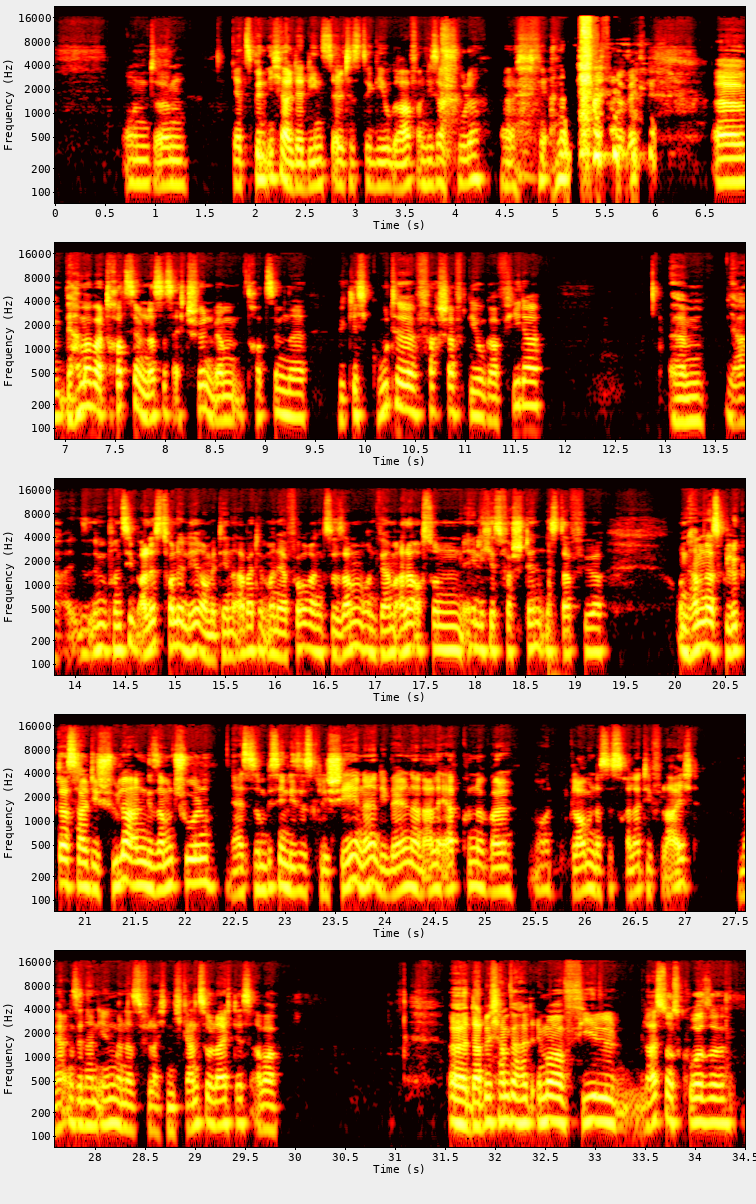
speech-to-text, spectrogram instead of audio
und ähm, jetzt bin ich halt der dienstälteste Geograf an dieser Schule. Äh, die anderen sind alle weg. Äh, wir haben aber trotzdem, das ist echt schön, wir haben trotzdem eine wirklich gute Fachschaft Geografie da. Ähm, ja, im Prinzip alles tolle Lehrer, mit denen arbeitet man hervorragend zusammen und wir haben alle auch so ein ähnliches Verständnis dafür, und haben das Glück, dass halt die Schüler an Gesamtschulen, ja, ist so ein bisschen dieses Klischee, ne, die wählen dann alle Erdkunde, weil oh, glauben, das ist relativ leicht. Merken sie dann irgendwann, dass es vielleicht nicht ganz so leicht ist, aber äh, dadurch haben wir halt immer viel Leistungskurse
